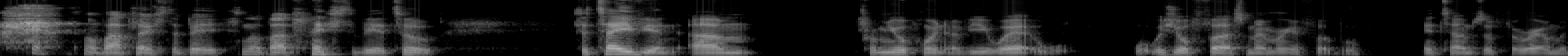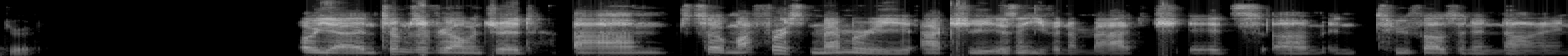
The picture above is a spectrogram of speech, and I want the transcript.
It's not a bad place to be. It's not a bad place to be at all. So Tavian, um, from your point of view, where what was your first memory of football in terms of for Real Madrid? Oh yeah, in terms of Real Madrid, um, so my first memory actually isn't even a match. It's um in two thousand and nine,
